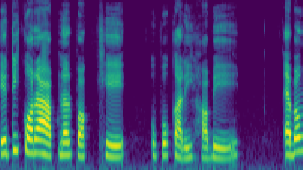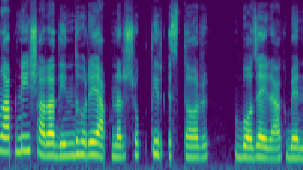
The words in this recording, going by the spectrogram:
এটি করা আপনার পক্ষে উপকারী হবে এবং আপনি সারা দিন ধরে আপনার শক্তির স্তর বজায় রাখবেন।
